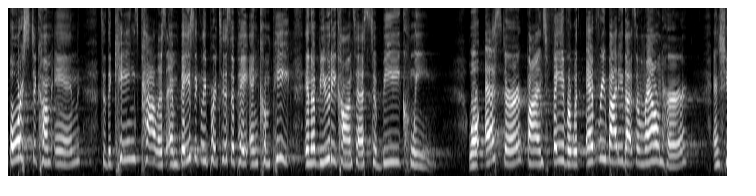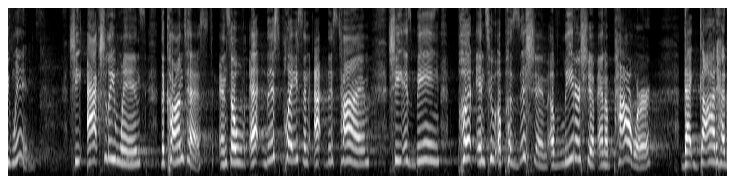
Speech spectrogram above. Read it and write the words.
forced to come in to the king's palace and basically participate and compete in a beauty contest to be queen. Well, Esther finds favor with everybody that's around her, and she wins. She actually wins the contest. And so at this place and at this time, she is being put into a position of leadership and of power that God had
